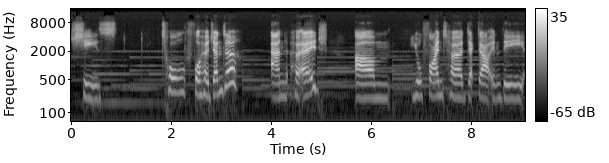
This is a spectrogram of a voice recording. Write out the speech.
she's tall for her gender and her age. Um, you'll find her decked out in the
